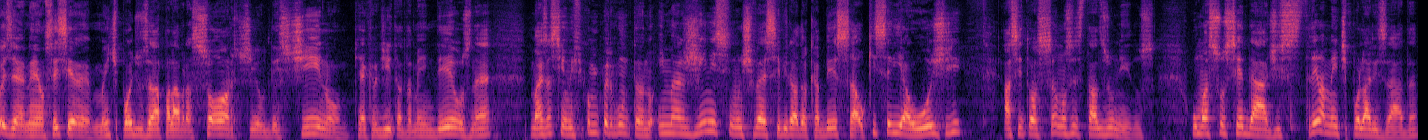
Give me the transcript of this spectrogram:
Pois é, né? Não sei se a gente pode usar a palavra sorte ou destino, que acredita também em Deus, né? Mas assim, eu me fico me perguntando, imagine se não tivesse virado a cabeça o que seria hoje a situação nos Estados Unidos. Uma sociedade extremamente polarizada,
